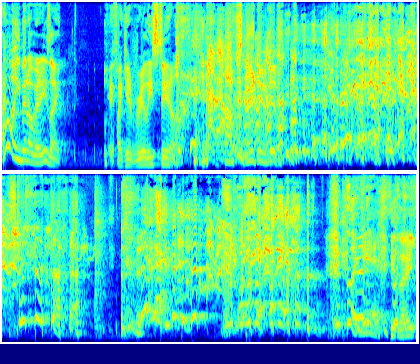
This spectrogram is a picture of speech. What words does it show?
how long you been over there? He's like. If I get really still, I'm turning this. Yes. He's like, you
